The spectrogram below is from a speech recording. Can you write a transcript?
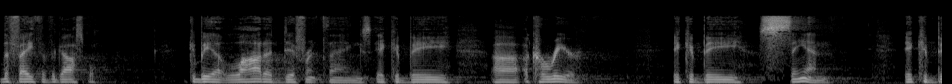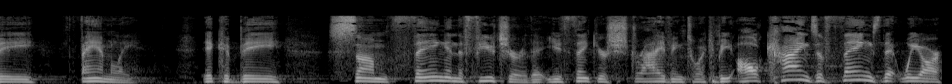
the faith of the gospel? It could be a lot of different things. It could be uh, a career, it could be sin, it could be family, it could be something in the future that you think you're striving toward. It can be all kinds of things that we are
